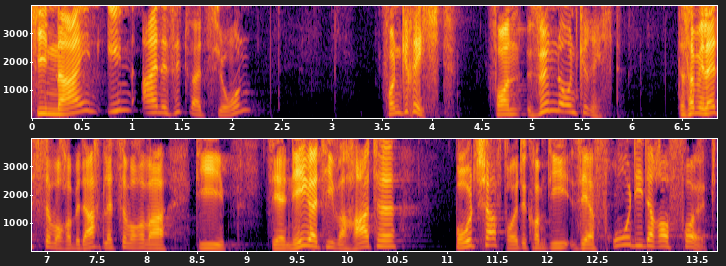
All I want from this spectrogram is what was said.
hinein in eine Situation von Gericht, von Sünde und Gericht. Das haben wir letzte Woche bedacht. Letzte Woche war die sehr negative, harte Botschaft. Heute kommt die sehr froh, die darauf folgt.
